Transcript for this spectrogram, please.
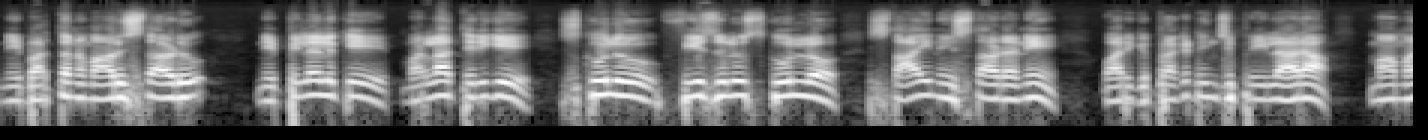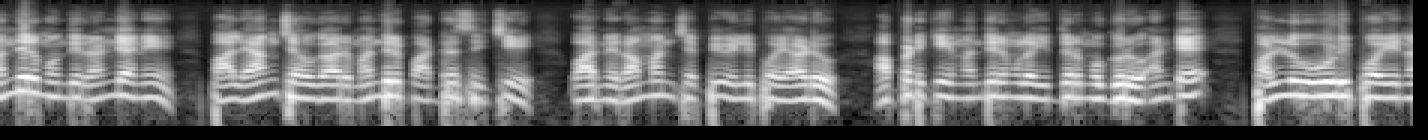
నీ భర్తను మారుస్తాడు నీ పిల్లలకి మరలా తిరిగి స్కూలు ఫీజులు స్కూల్లో స్థాయిని ఇస్తాడని వారికి ప్రకటించి ప్రియులారా మా మందిరం ఉంది రండి అని పాల్యాంచవ్ గారు మందిరపు అడ్రస్ ఇచ్చి వారిని రమ్మని చెప్పి వెళ్ళిపోయాడు. అప్పటికి మందిరంలో ఇద్దరు ముగ్గురు అంటే పళ్ళు ఊడిపోయిన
